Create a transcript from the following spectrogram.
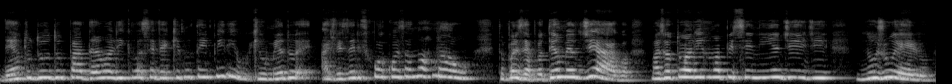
dentro do, do padrão ali que você vê que não tem perigo, que o medo, às vezes, ele ficou uma coisa normal. Então, por exemplo, eu tenho medo de água, mas eu estou ali numa piscininha de, de, no joelho.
